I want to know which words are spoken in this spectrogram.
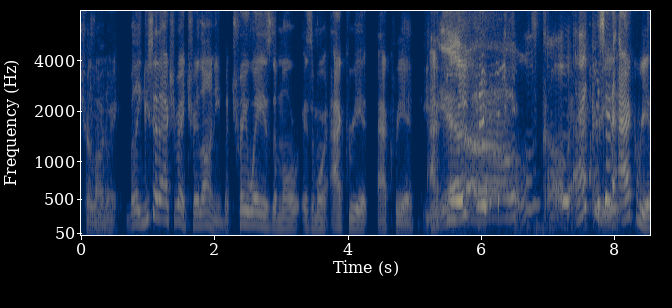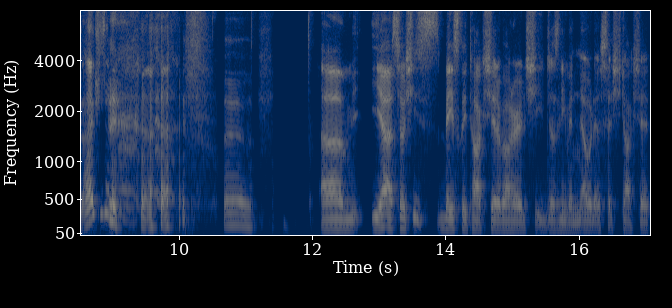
Trelawney. Treyway. But like you said, it actually right, Trelawney. But Treyway is the more is the more accurate, accurate, accurate. Yeah, let's go. I said accurate. I actually said um yeah so she's basically talks shit about her and she doesn't even notice that she talks shit.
